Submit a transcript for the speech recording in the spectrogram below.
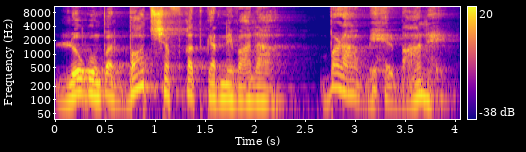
لوگوں پر بہت شفقت کرنے والا بڑا مہربان ہے۔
